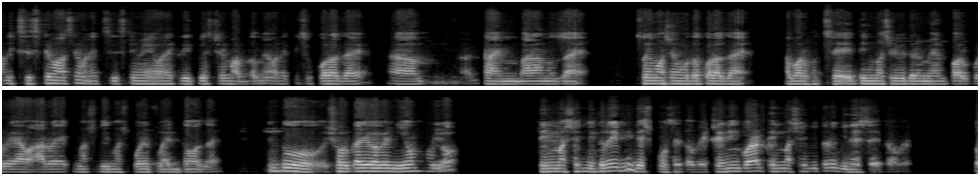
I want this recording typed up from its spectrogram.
অনেক সিস্টেম আছে। অনেক সিস্টেমে অনেক রিকোয়েস্টের মাধ্যমে অনেক কিছু করা যায়। টাইম বাড়ানো যায়। ৬ মাসের মতো করা যায়। আবার হচ্ছে এই ৩ মাসের ভিতরে ম্যান পাওয়ার করে আরও ১ মাস, দুই মাস পরে ফ্লাইট দেওয়া যায়। কিন্তু সরকারিভাবে নিয়ম হইল ৩ মাসের ভিতরেই বিদেশ পৌঁছাইতে হবে। ট্রেনিং করার তিন মাসের ভিতরে বিদেশ যেতে হবে। তো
